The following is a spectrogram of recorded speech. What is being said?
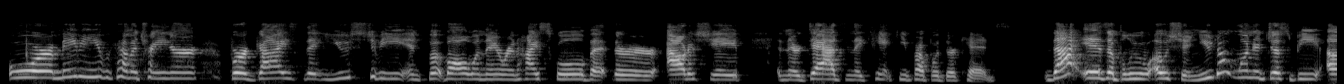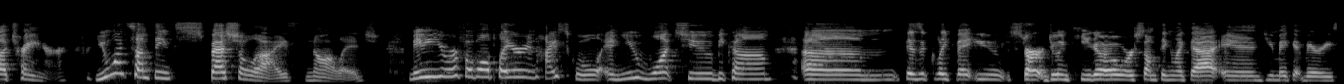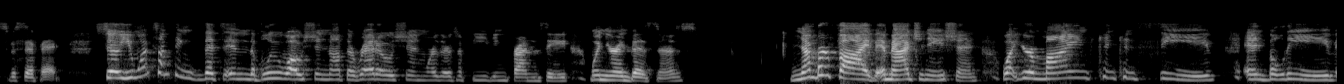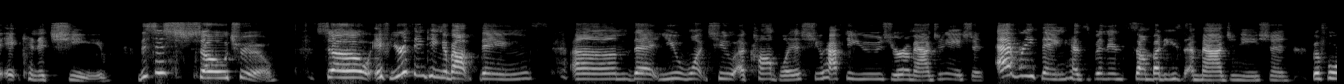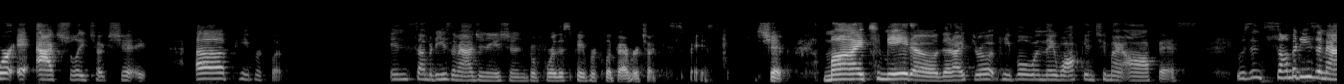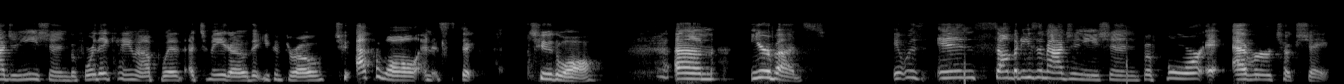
Or maybe you become a trainer for guys that used to be in football when they were in high school, but they're out of shape and they're dads and they can't keep up with their kids. That is a blue ocean. You don't want to just be a trainer. You want something specialized knowledge. Maybe you're a football player in high school and you want to become um, physically fit. You start doing keto or something like that, and you make it very specific. So you want something that's in the blue ocean, not the red ocean where there's a feeding frenzy when you're in business. Number five, imagination. What your mind can conceive and believe it can achieve. This is so true. So, if you're thinking about things um, that you want to accomplish, you have to use your imagination. Everything has been in somebody's imagination before it actually took shape. A paperclip in somebody's imagination before this paperclip ever took space shape. My tomato that I throw at people when they walk into my office. It was in somebody's imagination before they came up with a tomato that you can throw to at the wall and it stick to the wall. Um, earbuds. It was in somebody's imagination before it ever took shape.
